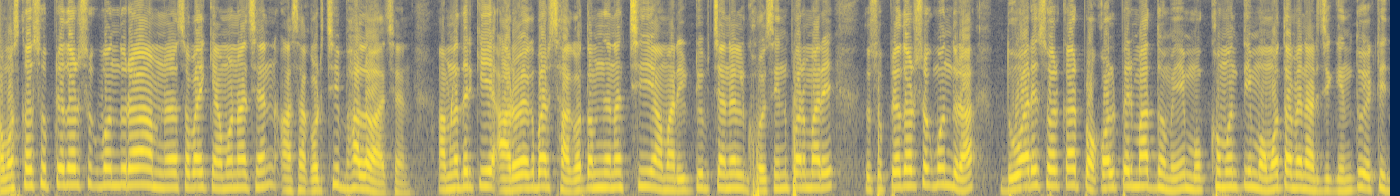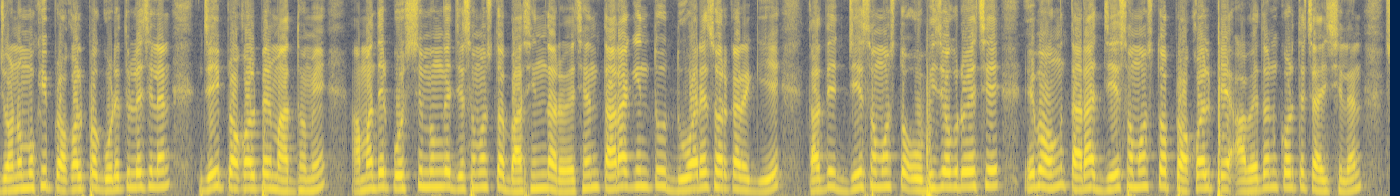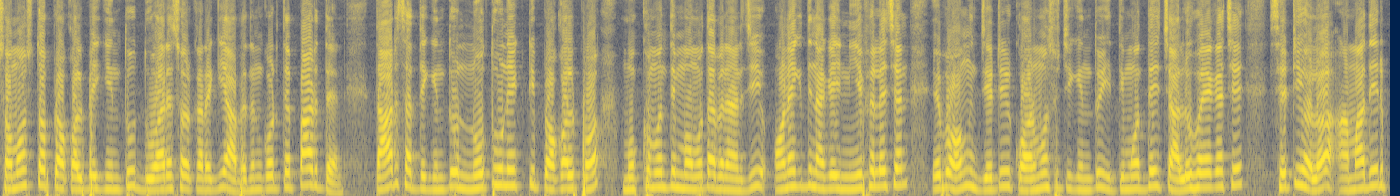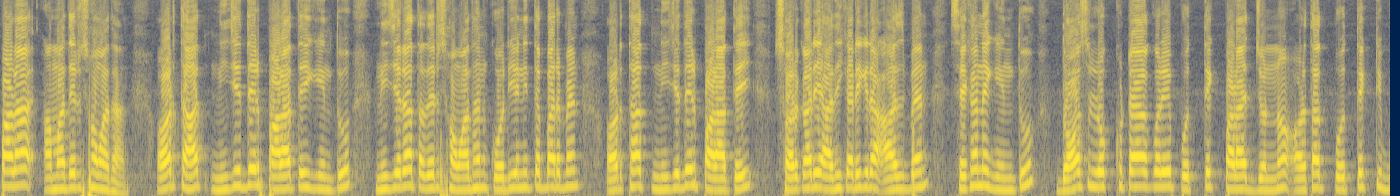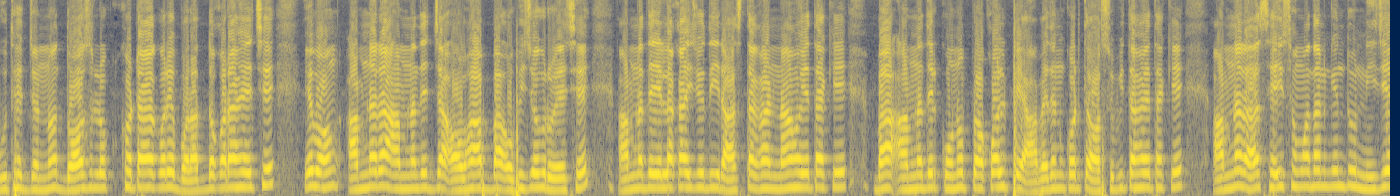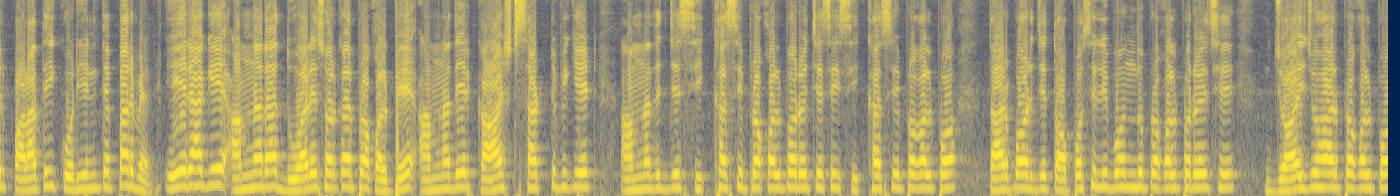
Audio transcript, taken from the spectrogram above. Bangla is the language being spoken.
নমস্কার সুপ্রিয় দর্শক বন্ধুরা, আপনারা সবাই কেমন আছেন? আশা করছি ভালো আছেন। আপনাদেরকে আরও একবার স্বাগতম জানাচ্ছি আমার ইউটিউব চ্যানেল ঘোষ ইনফরমারে তো সুপ্রিয় দর্শক বন্ধুরা, দুয়ারে সরকার প্রকল্পের মাধ্যমে মুখ্যমন্ত্রী মমতা ব্যানার্জি কিন্তু একটি জনমুখী প্রকল্প গড়ে তুলেছিলেন। যেই প্রকল্পের মাধ্যমে আমাদের পশ্চিমবঙ্গের যে সমস্ত বাসিন্দা রয়েছেন, তারা কিন্তু দুয়ারে সরকারে গিয়ে তাদের যে সমস্ত অভিযোগ রয়েছে এবং তারা যে সমস্ত প্রকল্পে আবেদন করতে চাইছিলেন, সমস্ত প্রকল্পে কিন্তু দুয়ারে সরকারে গিয়ে আবেদন করতে পারতেন। তার সাথে কিন্তু নতুন একটি প্রকল্প মুখ্যমন্ত্রী মমতা ব্যানার্জি অনেক দিন আগেই নিয়ে ফেলেছেন এবং যেটির কর্মসূচি কিন্তু ইতিমধ্যেই চালু হয়ে গেছে, সেটি হলো আমাদের পাড়া, আমাদের সমাধান। অর্থাৎ নিজেদের পাড়াতেই কিন্তু নিজেরা তাদের সমাধান করিয়ে নিতে পারবেন। অর্থাৎ নিজেদের পাড়াতেই সরকারি আধিকারিকরা আসবেন। সেখানে কিন্তু দশ লক্ষ টাকা করে প্রত্যেক পাড়ার জন্য, অর্থাৎ প্রত্যেকটি বুথের জন্য দশ লক্ষ টাকা করে বরাদ্দ করা হয়েছে এবং আপনারা আপনাদের যা অভাব বা অভিযোগ রয়েছে, আপনাদের এলাকায় যদি রাস্তাঘাট না হয়ে থাকে বা আপনাদের কোনো প্রকল্পে আবেদন করতে অসুবিধা হয়ে থাকে, আপনারা সেই সমাধান কিন্তু নিজের পাড়াতেই করিয়ে নিতে পারবেন। এর আগে আপনারা দুয়ারে সরকার প্রকল্পে আপনাদের কাস্ট সার্টিফিকেট আপনাদের যে শিক্ষাশ্রী প্রকল্প রয়েছে, সেই শিক্ষাশ্রী প্রকল্প, তারপর যে তপশিলি বন্ধু প্রকল্প রয়েছে, জয় জোহার প্রকল্প,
